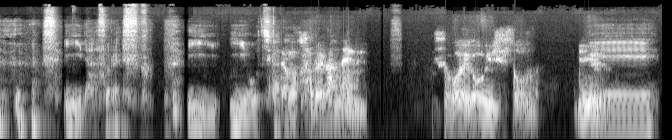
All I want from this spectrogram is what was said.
いいな、それ。いい、いい落ち方。でもそれがね、すごい美味しそう。竜。ええ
